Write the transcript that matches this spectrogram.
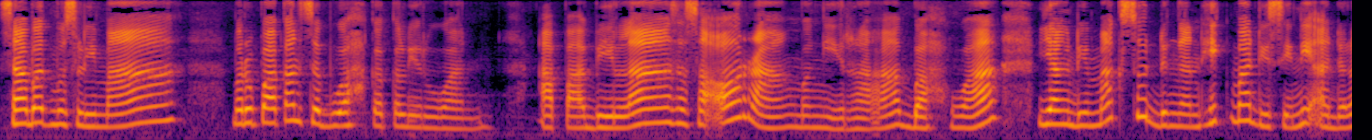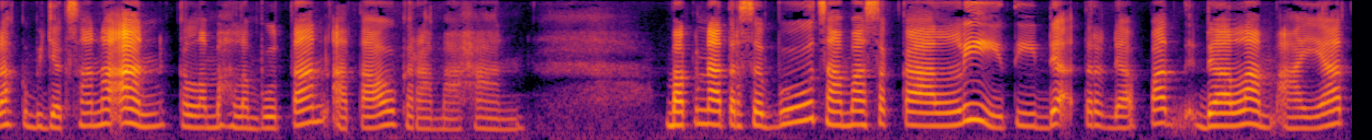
Sahabat muslimah merupakan sebuah kekeliruan apabila seseorang mengira bahwa yang dimaksud dengan hikmah di sini adalah kebijaksanaan, kelemah lembutan, atau keramahan. Makna tersebut sama sekali tidak terdapat dalam ayat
